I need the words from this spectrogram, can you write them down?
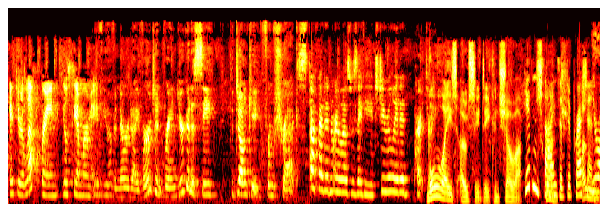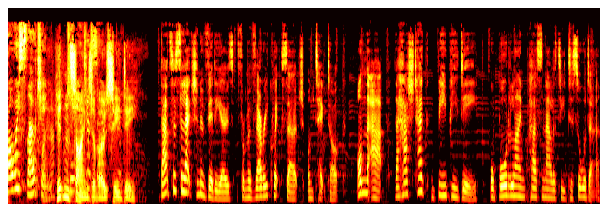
If you're left brained, you'll see a mermaid. If you have a neurodivergent brain, you're going to see the donkey from Shrek. Stuff I didn't realize was ADHD related, part 3. More ways OCD can show up. Hidden signs of depression. You're always slouching. Hidden signs of OCD. That's a selection of videos from a very quick search on TikTok. On the app, the hashtag BPD, or borderline personality disorder,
